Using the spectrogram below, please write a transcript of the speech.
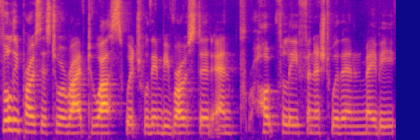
fully processed to arrive to us, which will then be roasted and hopefully finished within maybe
